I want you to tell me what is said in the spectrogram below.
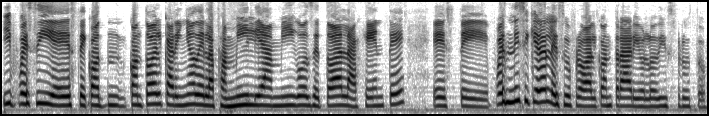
Y pues sí, este, con, con todo el cariño de la familia, amigos, de toda la gente, este, pues ni siquiera le sufro, al contrario, lo disfruto.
